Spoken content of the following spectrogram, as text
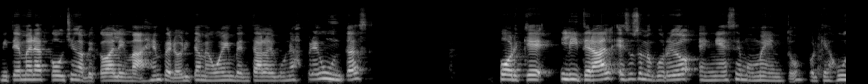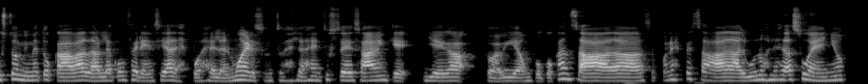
mi tema era coaching aplicado a la imagen, pero ahorita me voy a inventar algunas preguntas porque literal eso se me ocurrió en ese momento, porque justo a mí me tocaba dar la conferencia después del almuerzo. Entonces la gente, ustedes saben que llega todavía un poco cansada, se pone pesada, a algunos les da sueño.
